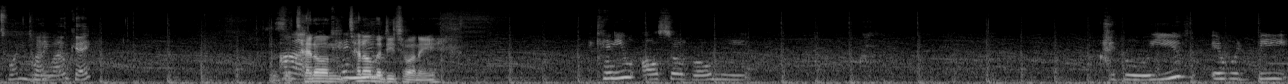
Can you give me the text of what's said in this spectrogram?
21. 21. Okay. This is a Uh, 10 on can 10 on the D20. Can you also roll me? I believe it would be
